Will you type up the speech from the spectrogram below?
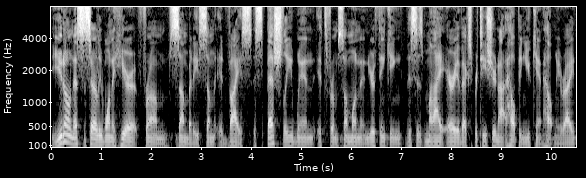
You don't necessarily want to hear it from somebody, some advice, especially when it's from someone and you're thinking, this is my area of expertise. You're not helping. You can't help me, right?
